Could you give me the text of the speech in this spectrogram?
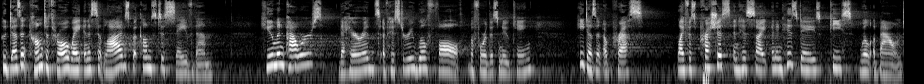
who doesn't come to throw away innocent lives but comes to save them. Human powers the Herods of history will fall before this new king. He doesn't oppress. Life is precious in his sight, and in his days, peace will abound.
